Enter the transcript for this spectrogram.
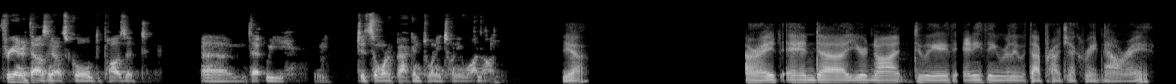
300,000 ounce gold deposit um, that we, we did some work back in 2021 on. Yeah. All right. And uh, you're not doing anything really with that project right now, right?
